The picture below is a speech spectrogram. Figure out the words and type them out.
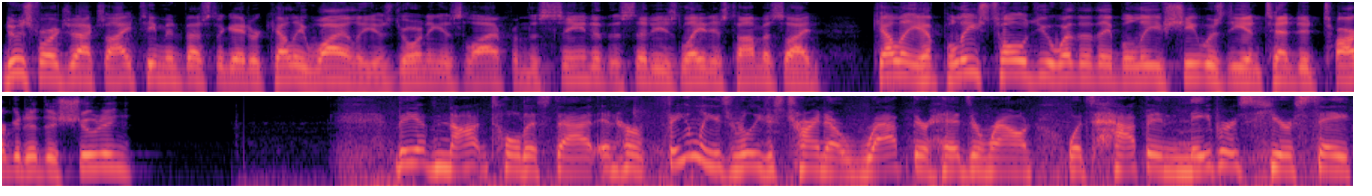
News 4 Jax I-Team investigator Kelly Wiley is joining us live from the scene of the city's latest homicide. Kelly, have police told you whether they believe she was the intended target of this shooting? They have not told us that, and her family is really just trying to wrap their heads around what's happened. Neighbors here say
